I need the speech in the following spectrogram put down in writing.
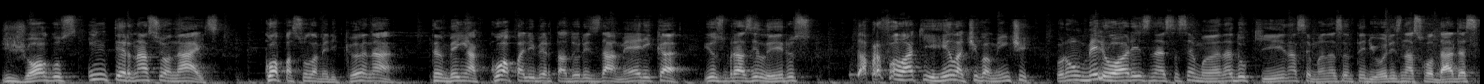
de jogos internacionais. Copa Sul-Americana, também a Copa Libertadores da América e os brasileiros, dá para falar que relativamente foram melhores nessa semana do que nas semanas anteriores, nas rodadas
